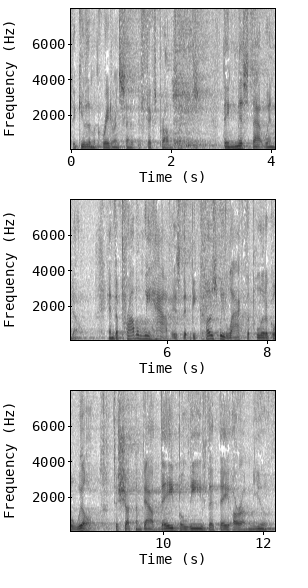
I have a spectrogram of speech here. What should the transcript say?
to give them a greater incentive to fix problems like this. They missed that window. And the problem we have is that because we lack the political will to shut them down, they believe that they are immune,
